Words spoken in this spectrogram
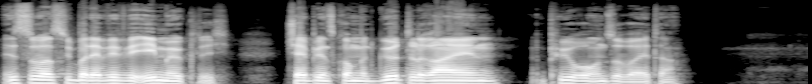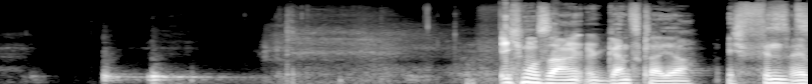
Ist sowas wie bei der WWE möglich? Champions kommen mit Gürtel rein, Pyro und so weiter. Ich muss sagen, ganz klar ja. Ich finde.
